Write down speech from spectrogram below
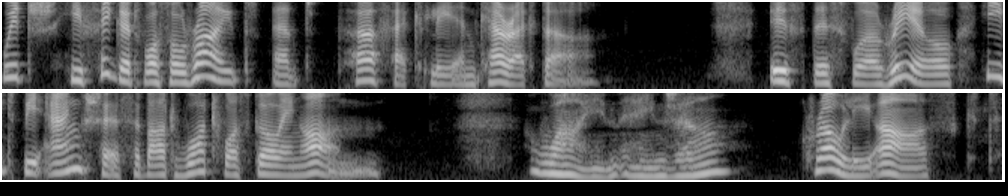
which he figured was all right and perfectly in character. If this were real, he'd be anxious about what was going on. Wine, Angel? Crowley asked.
